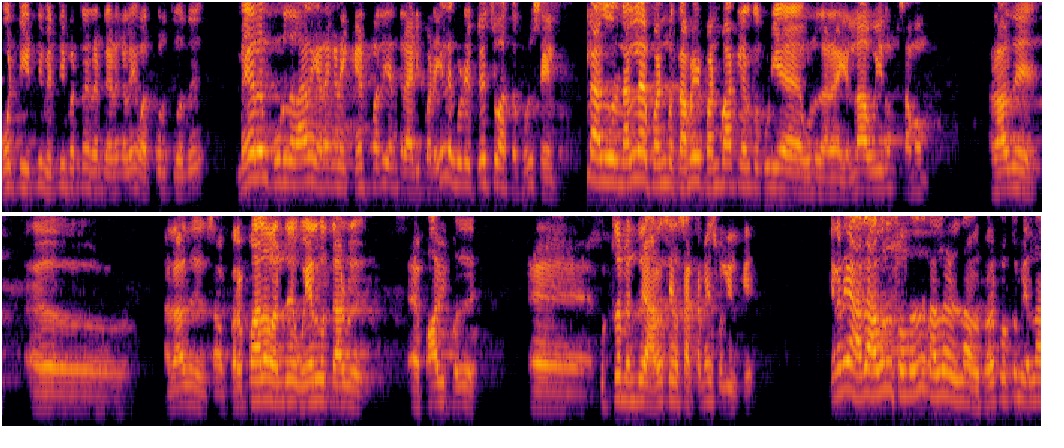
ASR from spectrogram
போட்டியிட்டு வெற்றி பெற்ற ரெண்டு இடங்களை வற்புறுத்துவது மேலும் கூடுதலான இடங்களை கேட்பது என்கிற அடிப்படையில் எங்களுடைய பேச்சுவார்த்தை குழு செயல்படும். இல்லை அது ஒரு நல்ல பண்பு. தமிழ் பண்பாட்டில் இருக்கக்கூடிய ஒன்று தானே எல்லா உயிரும் சமம். அதாவது அதாவது ச- பிறப்பால வந்து உயர்வு தாழ்வு பாவிப்பது குற்றம் என்று அரசியல் சட்டமே சொல்லியிருக்கு. எனவே அது அவரும் சொல்றது நல்லதுதான் அவர் பிறப்புக்கும் எல்லா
